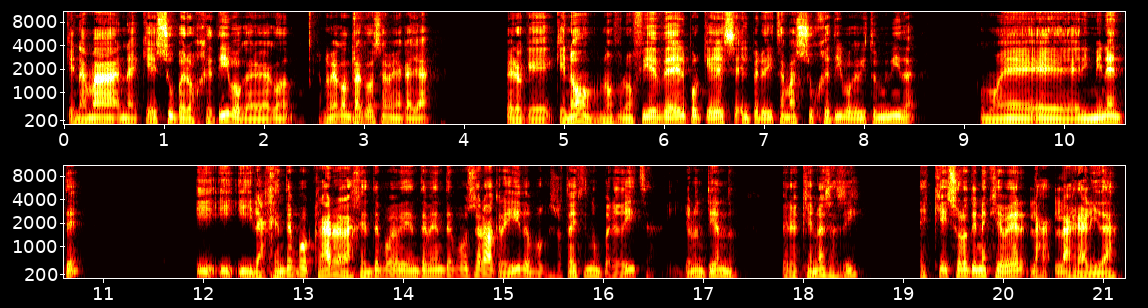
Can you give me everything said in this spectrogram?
que nada más que es súper objetivo, que, le voy a no voy a contar cosas, me voy a callar, pero que, no, no, no fíes de él porque es el periodista más subjetivo que he visto en mi vida, como es el inminente. Y, y- y la gente, pues claro, la gente, pues evidentemente, pues se lo ha creído, porque se lo está diciendo un periodista. Y yo no entiendo. Pero es que no es así. Es que solo tienes que ver la, la realidad.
